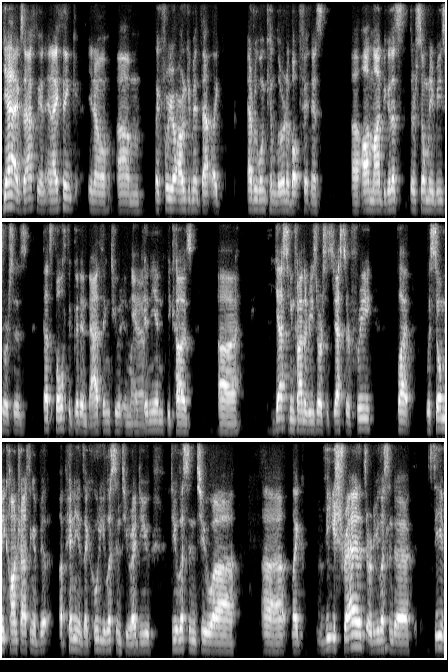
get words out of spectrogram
yeah exactly and, and i think you know um like for your argument that like everyone can learn about fitness uh, online because that's there's so many resources that's both the good and bad thing to it in my Yeah. opinion because uh yes you can find the resources. Yes they're free but with so many contrasting abi- opinions like who do you listen to right? Do you do you listen to uh uh like v shreds or do you listen to steve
